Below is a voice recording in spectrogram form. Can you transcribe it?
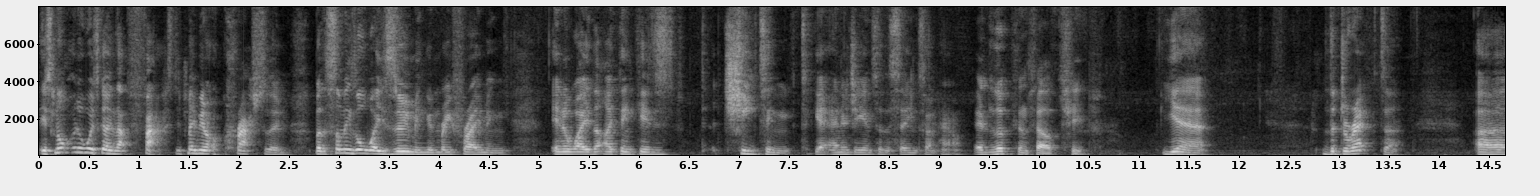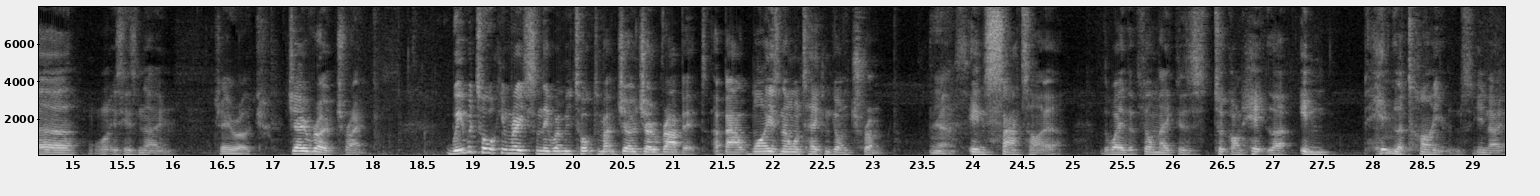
It's not always going that fast. It's maybe not a crash zoom, but something's always zooming and reframing in a way that I think is cheating to get energy into the scene somehow. It looked and felt cheap. Yeah. The director, uh, what is his name? Jay Roach. Joe Roach, right? We were talking recently when we talked about Jojo Rabbit about why is no one taking on Trump Yes. in satire, the way that filmmakers took on Hitler in Hitler Hmm. times, you know,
